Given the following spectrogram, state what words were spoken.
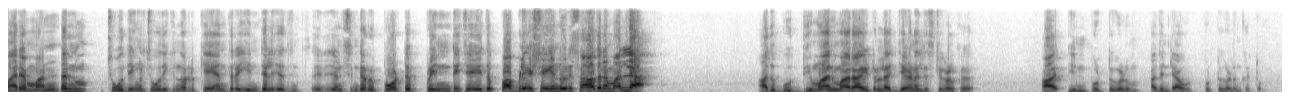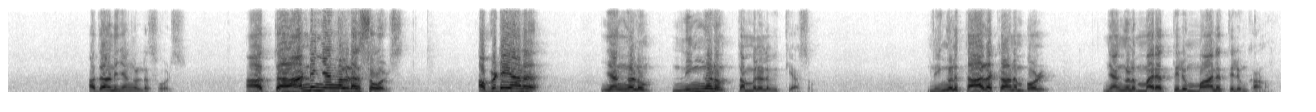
മരമണ്ടൻ ചോദ്യങ്ങൾ ചോദിക്കുന്ന ഒരു കേന്ദ്ര ഇന്റലിജൻസിന്റെ റിപ്പോർട്ട് പ്രിന്റ് ചെയ്ത് പബ്ലിഷ് ചെയ്യുന്ന ഒരു സാധനമല്ല. അത് ബുദ്ധിമാന്മാരായിട്ടുള്ള ജേർണലിസ്റ്റുകൾക്ക് ആ ഇൻപുട്ടുകളും അതിന്റെ ഔട്ട്പുട്ടുകളും കിട്ടും. അതാണ് ഞങ്ങളുടെ സോഴ്സ് അതാണ് ഞങ്ങളുടെ സോഴ്സ് അവിടെയാണ് ഞങ്ങളും നിങ്ങളും തമ്മിലുള്ള വ്യത്യാസം. നിങ്ങൾ താഴെ കാണുമ്പോൾ ഞങ്ങൾ മരത്തിലും മാനത്തിലും കാണും.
